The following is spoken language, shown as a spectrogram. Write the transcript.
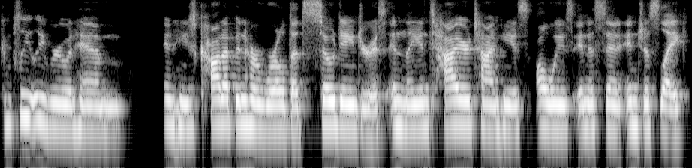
completely ruin him and he's caught up in her world that's so dangerous and the entire time he is always innocent and just like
